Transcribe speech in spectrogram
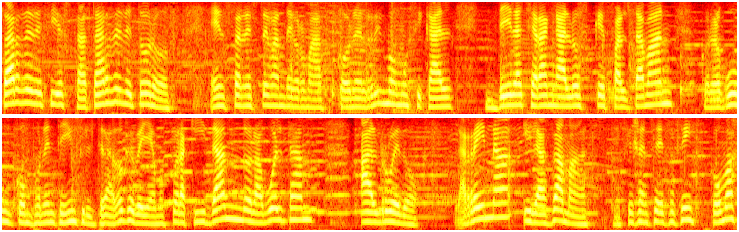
Tarde de fiesta, tarde de toros en San Esteban de Gormaz, con el ritmo musical de la charanga, los que faltaban con algún componente infiltrado que veíamos por aquí, dando la vuelta al ruedo la reina y las damas. Y fíjense, eso sí, cómo ha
